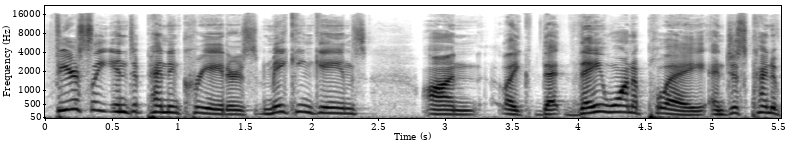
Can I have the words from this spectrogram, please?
fiercely independent creators making games on like that they want to play and just kind of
